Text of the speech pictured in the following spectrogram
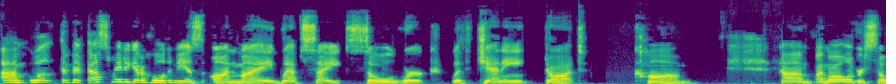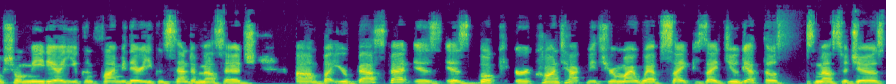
um, well, the best way to get a hold of me is on my website, soulworkwithjenny.com. Um, I'm all over social media. You can find me there. You can send a message. Um, but your best bet is is book or contact me through my website because I do get those messages,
